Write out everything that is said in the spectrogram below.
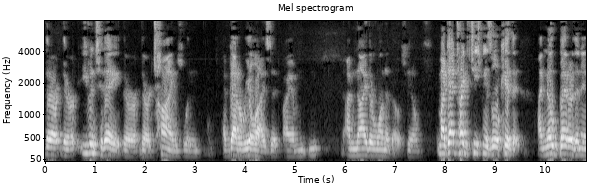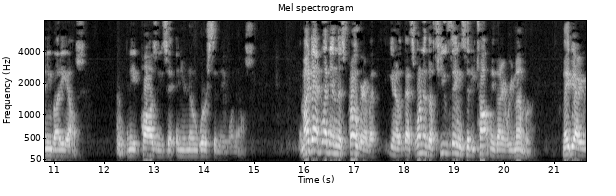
there are, there are, even today, there are, there are times when I've got to realize that I am, I'm neither one of those, you know. My dad tried to teach me as a little kid that I'm no better than anybody else. And he'd pause and he'd say, and you're no worse than anyone else. My dad wasn't in this program, but, you know, that's one of the few things that he taught me that I remember. Maybe I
